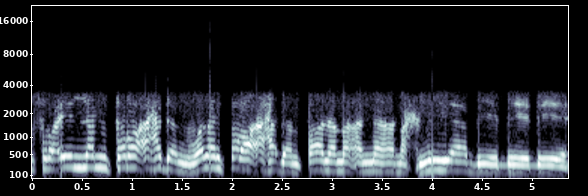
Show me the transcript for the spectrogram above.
إسرائيل لم ترى أحدا ولن ترى أحدا طالما أنها محمية ب ب ب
